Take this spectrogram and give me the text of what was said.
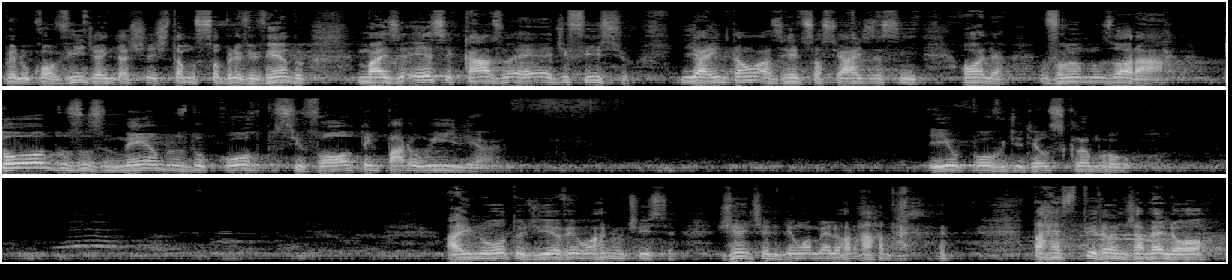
pelo Covid, ainda estamos sobrevivendo, mas esse caso é, é difícil. E aí então as redes sociais dizem assim: olha, vamos orar, todos os membros do corpo se voltem para o William. E o povo de Deus clamou. Aí no outro dia veio uma notícia: gente, ele deu uma melhorada, está respirando já melhor.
